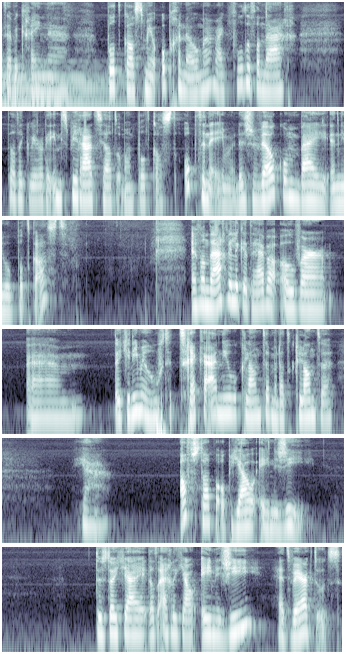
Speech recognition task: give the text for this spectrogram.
heb ik geen uh, podcast meer opgenomen. Maar ik voelde vandaag dat ik weer de inspiratie had om een podcast op te nemen. Dus welkom bij een nieuwe podcast. En vandaag wil ik het hebben over um, dat je niet meer hoeft te trekken aan nieuwe klanten, maar dat klanten ja, afstappen op jouw energie. Dus dat jij dat eigenlijk jouw energie het werk doet.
